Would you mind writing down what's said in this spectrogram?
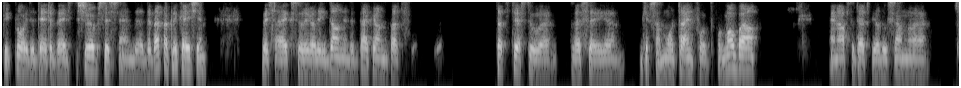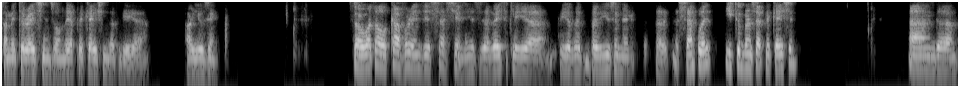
deploy the database, the services, and uh, the web application, which I actually already done in the background. But that's just to, uh, let's say, uh, give some more time for, for mobile. And after that, we'll do some uh, some iterations on the application that we uh, are using. So what I'll cover in this session is uh, basically uh, we have we're using a, a sample e-commerce application, and um,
